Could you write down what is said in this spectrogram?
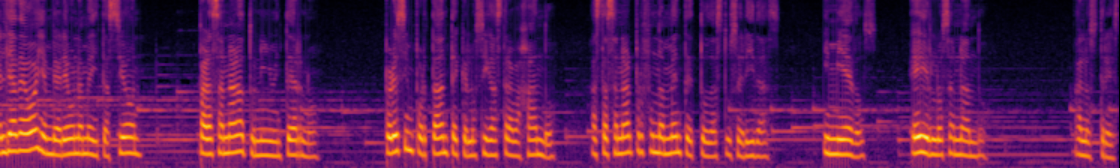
El día de hoy enviaré una meditación para sanar a tu niño interno, pero es importante que lo sigas trabajando hasta sanar profundamente todas tus heridas y miedos e irlo sanando a los tres.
